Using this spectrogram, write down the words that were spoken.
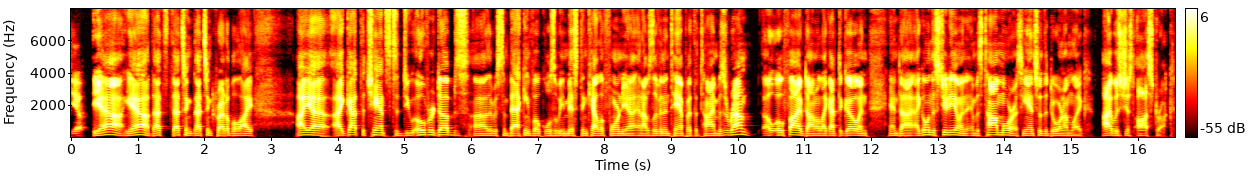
Yep. Yeah, yeah, that's that's that's incredible. I I uh, I got the chance to do overdubs. Uh, there was some backing vocals that we missed in California, and I was living in Tampa at the time. It was around 005, Donald. I got to go and and uh, I go in the studio, and it was Tom Morris. He answered the door, and I'm like, I was just awestruck.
